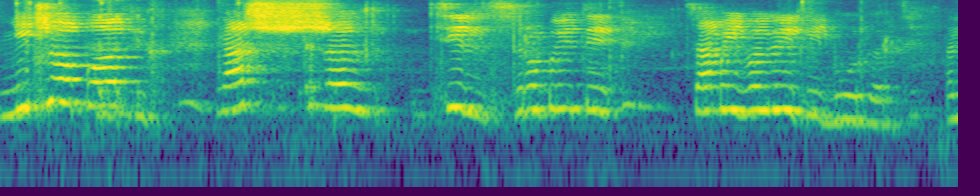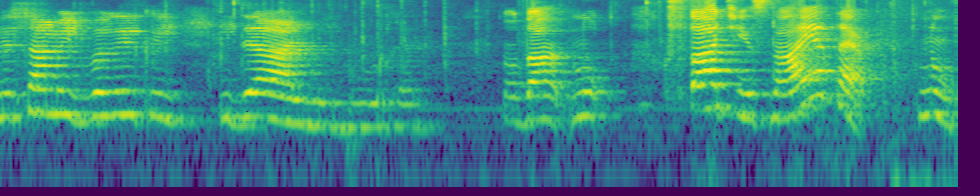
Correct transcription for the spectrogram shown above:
Нічого пофіг. Наша ціль зробити самий великий бургер, а не самий великий ідеальний бургер. Ну да, ну, кстати, знаєте, ну,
